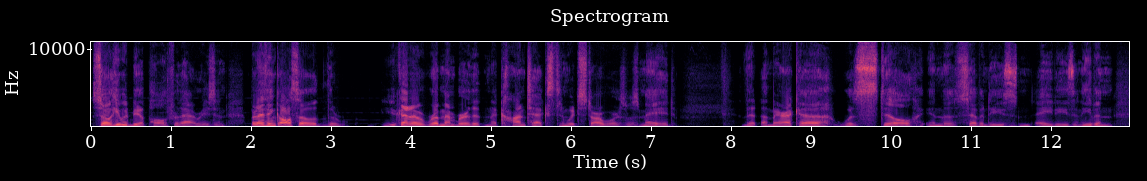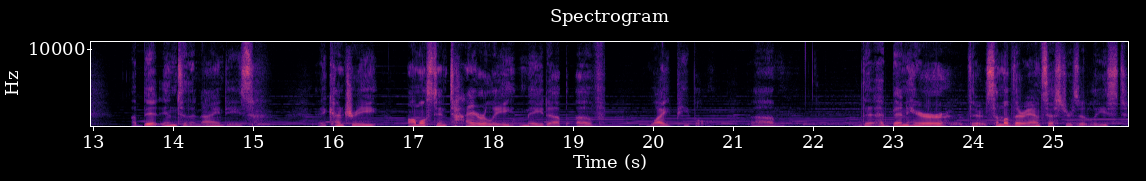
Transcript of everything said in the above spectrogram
so he would be appalled for that reason. But I think also the you got to remember that in the context in which Star Wars was made, that America was still in the 70s and 80s and even a bit into the 90s a country almost entirely made up of white people um, that had been here, their, some of their ancestors at least.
